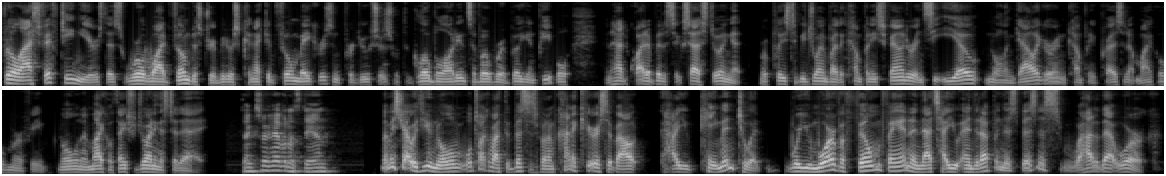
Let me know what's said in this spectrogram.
For the last 15 years, this worldwide film distributor has connected filmmakers and producers with a global audience of over a billion people and had quite a bit of success doing it. We're pleased to be joined by the company's founder and CEO, Nolan Gallagher, and company president, Michael Murphy. Nolan and Michael, thanks for joining us today. Thanks for having us, Dan. Let me start with you, Nolan. We'll talk about the business, but I'm kind of curious about how you came into it. Were you more of a film fan and that's how you ended up in this business? How did that work?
